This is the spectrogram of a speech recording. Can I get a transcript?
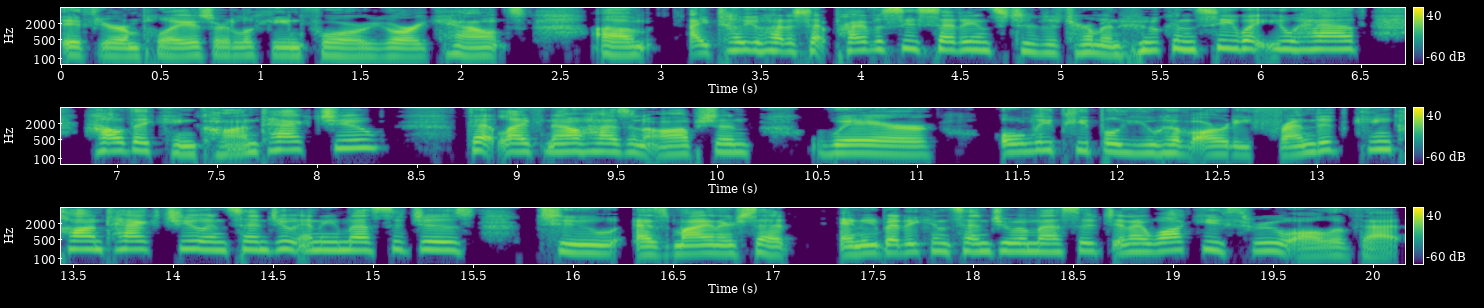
if your employers are looking for your accounts, um, I tell you how to set privacy settings to determine who can see what you have, how they can contact you. FetLife now has an option where only people you have already friended can contact you and send you any messages to, as mine are set, Anybody can send you a message, and I walk you through all of that.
